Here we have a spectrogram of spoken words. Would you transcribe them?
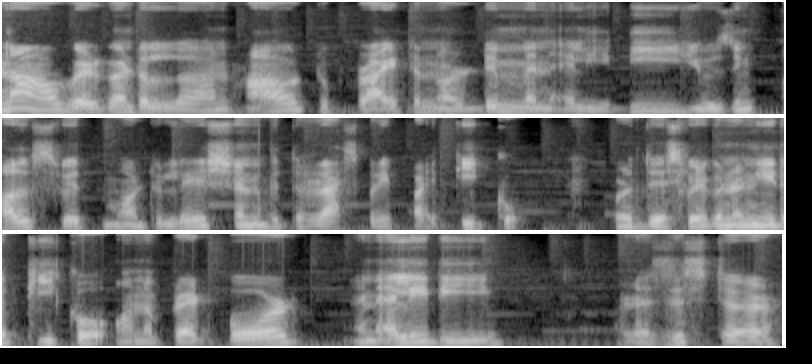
Now we're going to learn how to brighten or dim an LED using pulse width modulation with the Raspberry Pi Pico. For this, we're going to need a Pico on a breadboard, an LED, a resistor,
